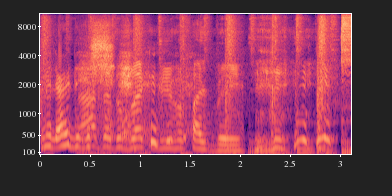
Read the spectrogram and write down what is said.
Melhor deixar. Nada do Black Mirror faz bem.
